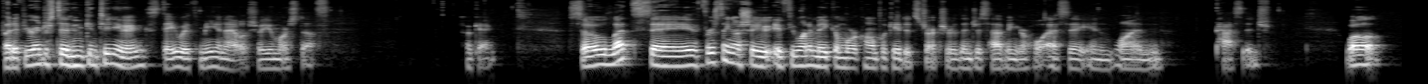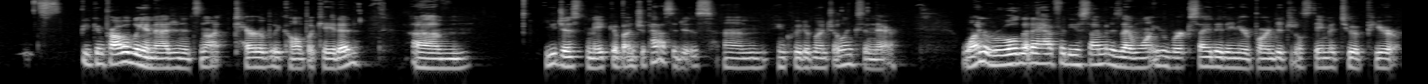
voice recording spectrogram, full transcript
But if you're interested in continuing, stay with me and I will show you more stuff. Okay, so let's say, the first thing I'll show you, if you want to make a more complicated structure than just having your whole essay in one passage. Well, you can probably imagine it's not terribly complicated. Um, you just make a bunch of passages, um, include a bunch of links in there. One rule that I have for the assignment is I want your works cited in your Born Digital statement to appear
